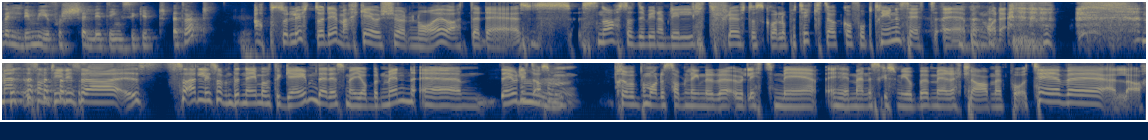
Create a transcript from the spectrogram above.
veldig mye forskjellige ting sikkert etter hvert. Absolutt, og det merker jeg jo sjøl nå. òg. at det snart at det begynner å bli litt flaut å scrolle på TikTok og få opp trynet sitt. Eh, på en måte. Men samtidig så, så er det liksom the name of the game. Det er det som er jobben min. Eh, det er jo litt, Mm. altså, prøver på en måte å sammenligne det litt med eh, mennesker som jobber med reklame på TV, eller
